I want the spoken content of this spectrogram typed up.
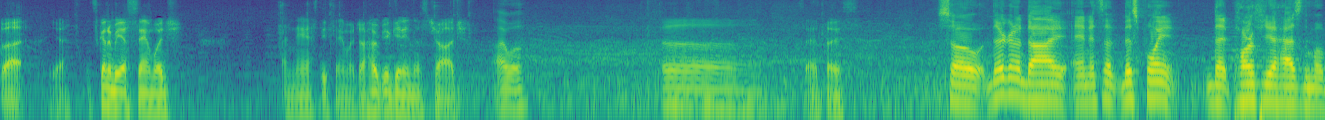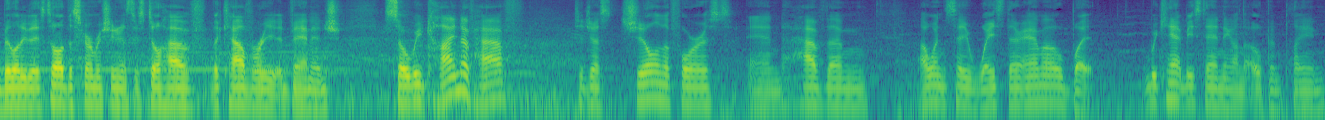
But, yeah, it's going to be a sandwich. A nasty sandwich. I hope you're getting this charge. I will. Uh, sad face. So they're gonna die, and it's at this point that Parthia has the mobility. They still have the skirmish units. They still have the cavalry advantage. So we kind of have to just chill in the forest and have them. I wouldn't say waste their ammo, but we can't be standing on the open plain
